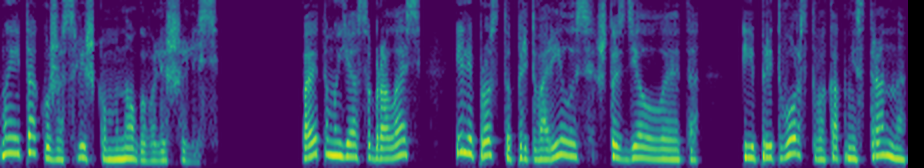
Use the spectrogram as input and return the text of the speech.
Мы и так уже слишком многого лишились. Поэтому я собралась или просто притворилась, что сделала это, и притворство, как ни странно,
